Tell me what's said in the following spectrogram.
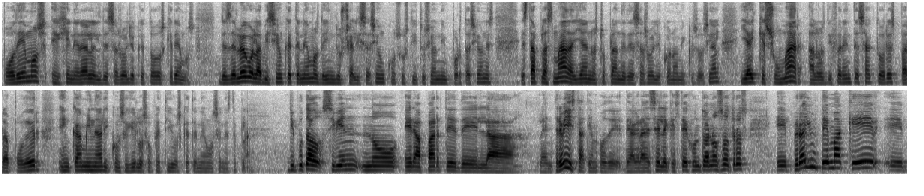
podemos eh, generar el desarrollo que todos queremos. Desde luego la visión que tenemos de industrialización con sustitución de importaciones está plasmada ya en nuestro plan de desarrollo económico y social y hay que sumar a los diferentes actores para poder encaminar y conseguir los objetivos que tenemos en este plan. Diputado, si bien no era parte de la, entrevista, a tiempo de, agradecerle que esté junto a nosotros, eh, pero hay un tema que eh,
